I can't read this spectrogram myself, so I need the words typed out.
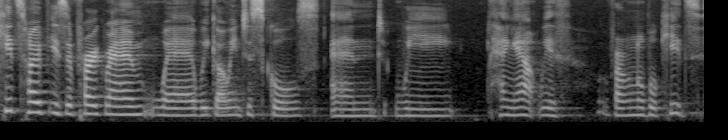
Kids Hope is a program where we go into schools and we hang out with vulnerable kids,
